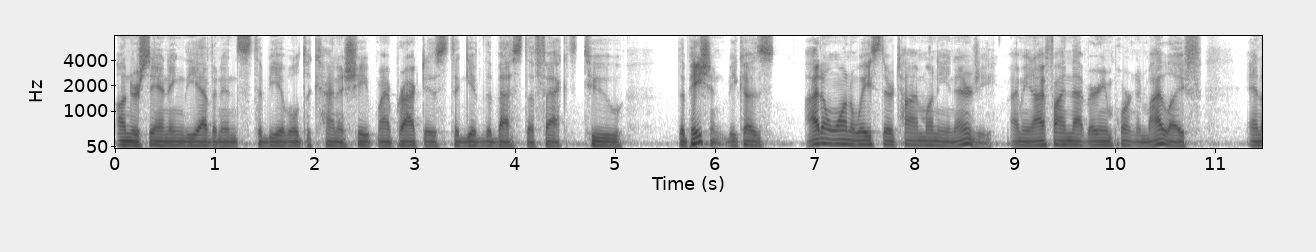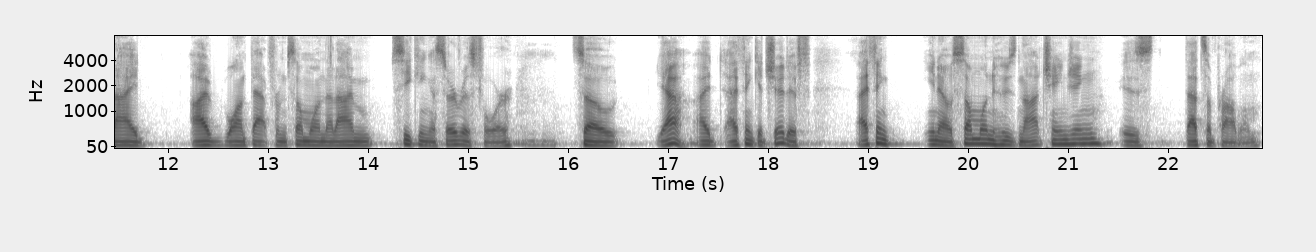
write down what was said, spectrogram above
understanding the evidence to be able to kind of shape my practice to give the best effect to the patient because I don't want to waste their time, money, and energy. I mean, I find that very important in my life, and I I want that from someone that I'm seeking a service for. So yeah, I I think it should. If I think you know someone who's not changing is that's a problem.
